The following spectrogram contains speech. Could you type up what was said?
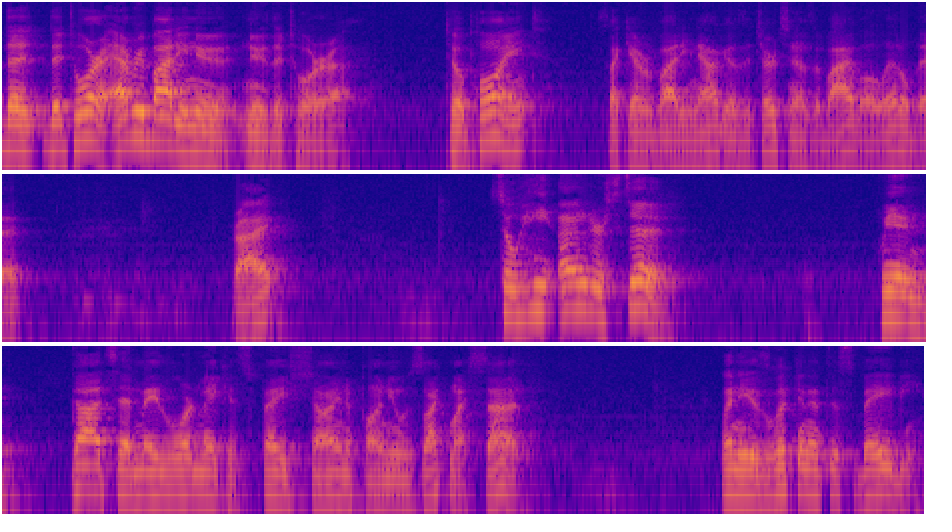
the, the Torah. Everybody knew, knew the Torah to a point. It's like everybody now goes to church knows the Bible a little bit. Right? So he understood. When God said, May the Lord make his face shine upon you, it was like my son. When he was looking at this baby,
